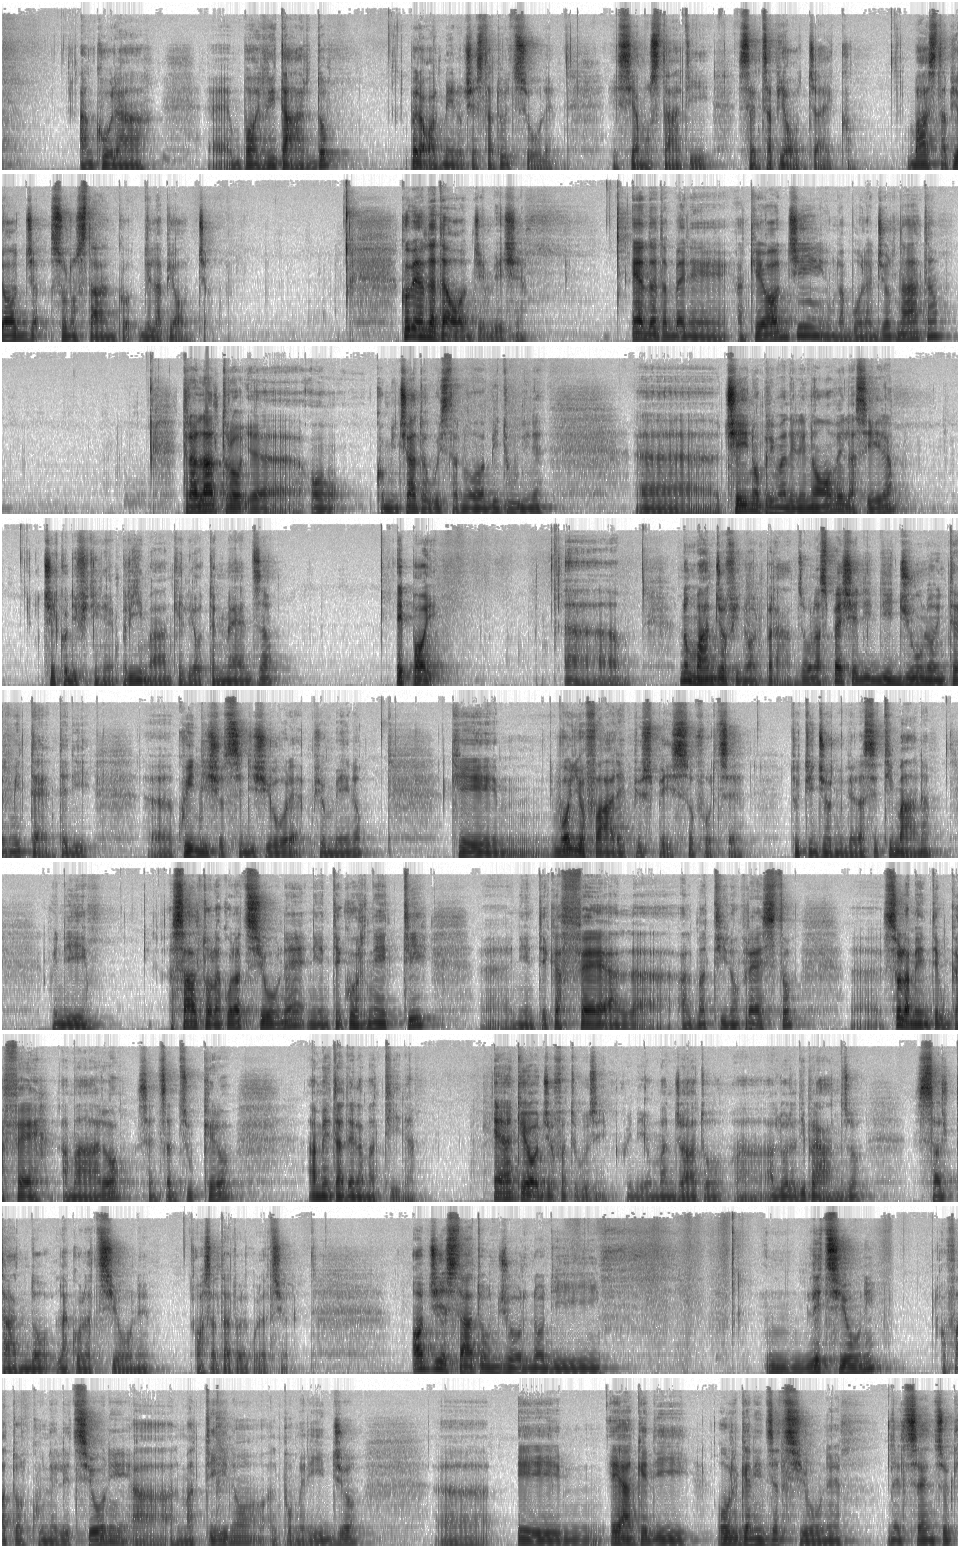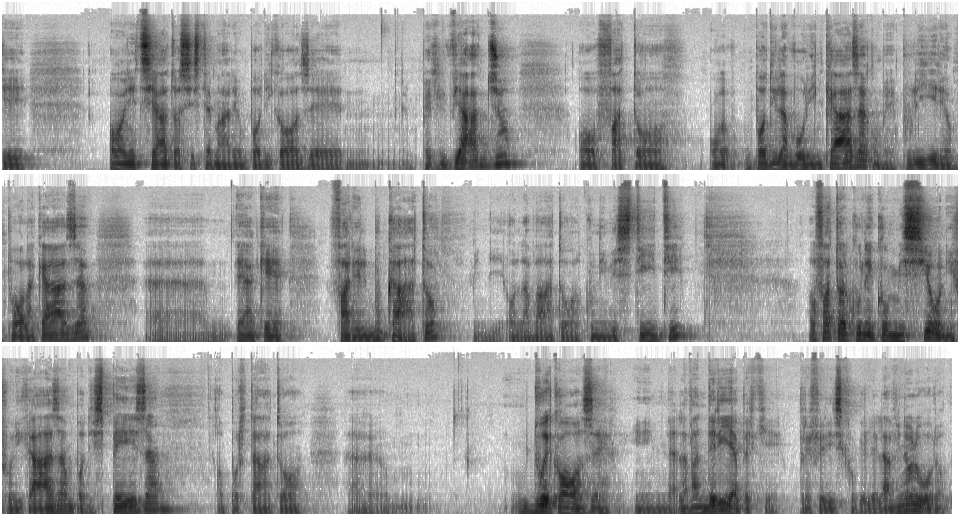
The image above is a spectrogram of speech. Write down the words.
ancora eh, un po' in ritardo, però almeno c'è stato il sole e siamo stati senza pioggia, ecco. Basta pioggia, sono stanco della pioggia. Come è andata oggi invece? È andata bene anche oggi, una buona giornata. Tra l'altro eh, ho cominciato questa nuova abitudine, eh, ceno prima delle 9 la sera, cerco di finire prima anche le 8 e mezza e poi uh, non mangio fino al pranzo, una specie di digiuno intermittente di uh, eh, 15 o 16 ore più o meno, che um, voglio fare più spesso, forse tutti i giorni della settimana, quindi salto la colazione, niente cornetti, eh, niente caffè al, al mattino presto, eh, solamente un caffè amaro, senza zucchero, a metà della mattina. E anche oggi ho fatto così, quindi ho mangiato uh, all'ora di pranzo saltando la colazione. Ho saltato la colazione. Oggi è stato un giorno di mm, lezioni, ho fatto alcune lezioni a, al mattino, al pomeriggio uh, e, e anche di organizzazione, nel senso che ho iniziato a sistemare un po' di cose mm, per il viaggio. Ho fatto ho un po' di lavori in casa, come pulire un po' la casa eh, e anche fare il bucato, quindi ho lavato alcuni vestiti, ho fatto alcune commissioni fuori casa, un po' di spesa, ho portato eh, due cose in lavanderia perché preferisco che le lavino loro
